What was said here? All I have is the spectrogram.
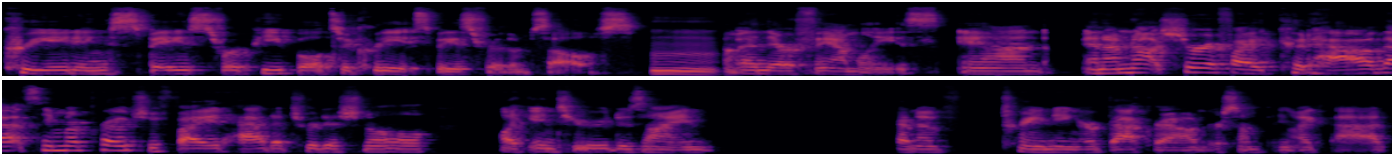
creating space for people to create space for themselves mm. and their families and and i'm not sure if i could have that same approach if i had had a traditional like interior design kind of training or background or something like that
